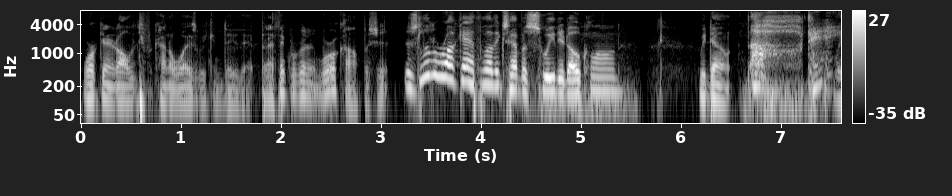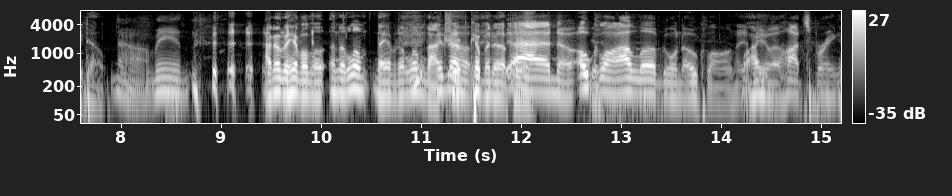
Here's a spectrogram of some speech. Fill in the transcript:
working at all the different kind of ways we can do that. But I think we're gonna we'll accomplish it. Does Little Rock Athletics have a suite at Oaklawn? We don't. Oh, dang. We don't. No, man. I know they have a, an alum. They have an alumni trip coming up. here. I know. Oaklawn. I love going to Oaklawn. And, Well, I- you know, Hot Springs.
